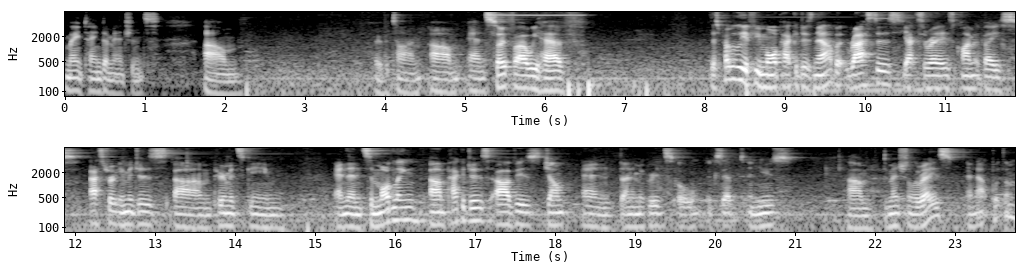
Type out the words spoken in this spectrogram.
maintain dimensions um, over time. Um, and so far we have there's probably a few more packages now, but rasters, YAXArrays, climate base, astro images, um, pyramid scheme, and then some modeling um, packages, RViz, Jump, and dynamic grids all accept and use um, dimensional arrays and output them.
